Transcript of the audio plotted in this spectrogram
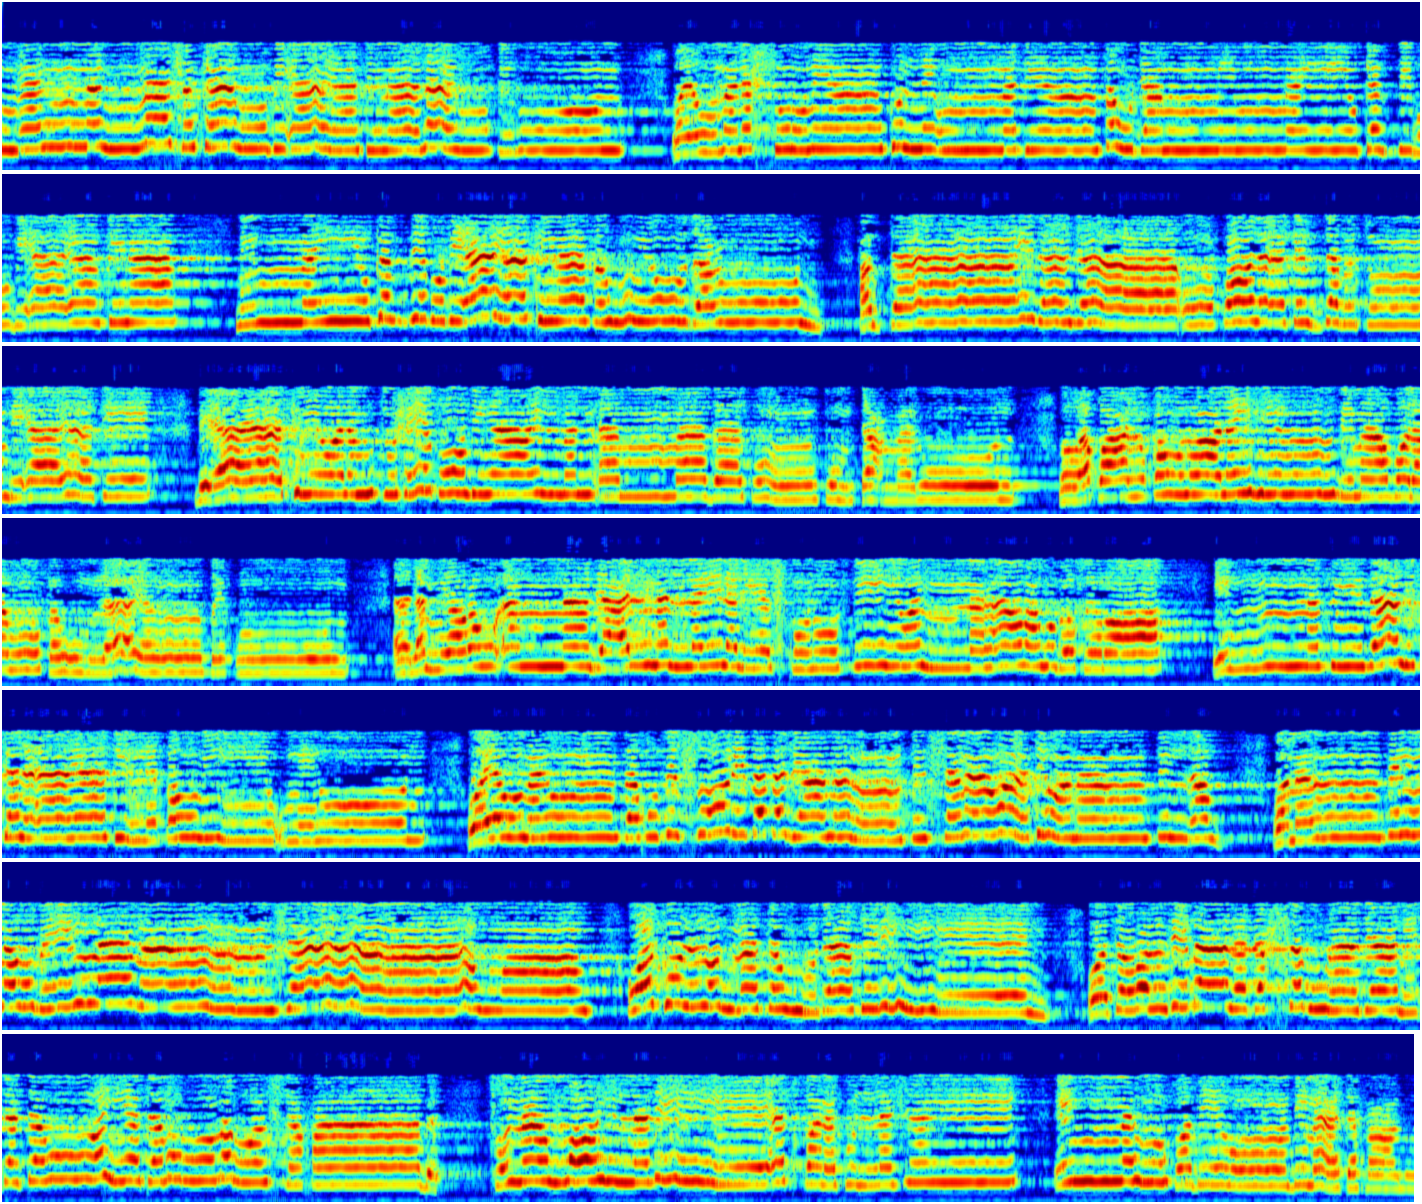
تعملون. ووقع القول عليهم بما ظلموا فهم لا ينطقون. ألم يروا ومن في الأرض إلا من شاء الله وكل أتوه داخرين وترى الجبال تحسبها جامدة وهي تمر مر السحاب صنع الله الذي أتقن كل شيء إنه خبير بما تفعلون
